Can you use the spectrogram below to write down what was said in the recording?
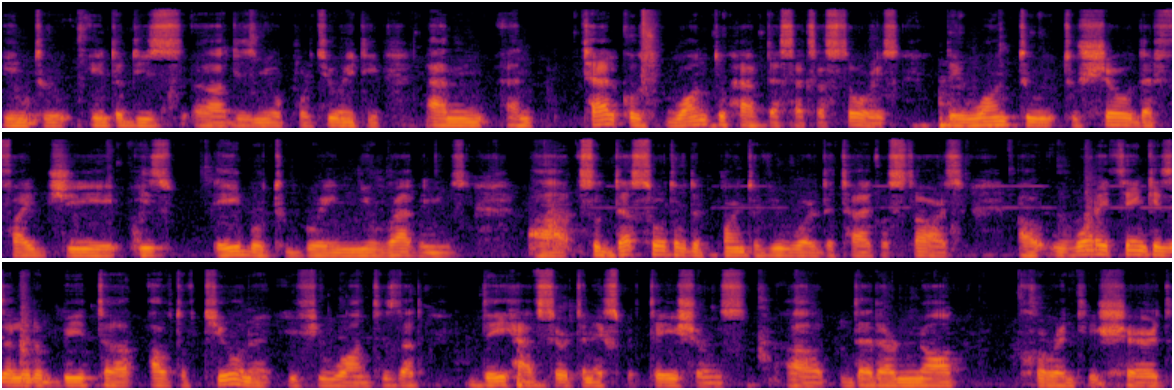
into into this uh, this new opportunity. And and telcos want to have their success stories. They want to to show that 5G is able to bring new revenues. Uh, so that's sort of the point of view where the title starts. Uh, what I think is a little bit uh, out of tune, if you want, is that they have certain expectations uh, that are not currently shared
